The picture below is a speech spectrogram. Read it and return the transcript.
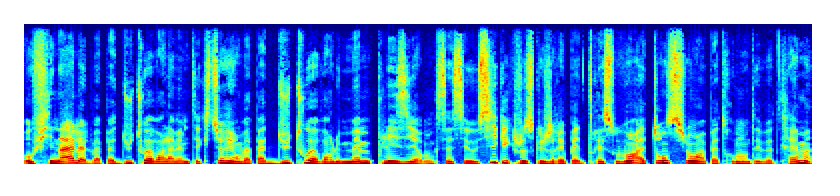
au final, elle va pas du tout avoir la même texture et on va pas du tout avoir le même plaisir. Donc ça, c'est aussi quelque chose que je répète très souvent. Attention à pas trop monter votre crème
